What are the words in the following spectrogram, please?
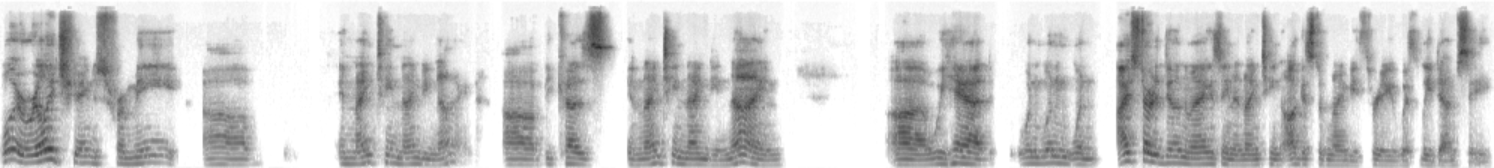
Well it really changed for me uh, in 1999 uh, because in 1999 uh, we had when when when I started doing the magazine in 19 August of 93 with Lee Dempsey.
